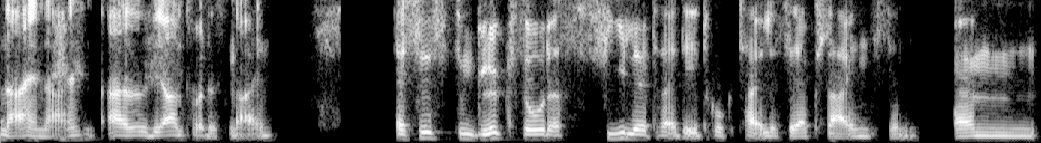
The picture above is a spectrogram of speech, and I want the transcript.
nein, nein. Also die Antwort ist nein. Es ist zum Glück so, dass viele 3D-Druckteile sehr klein sind. Ähm,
